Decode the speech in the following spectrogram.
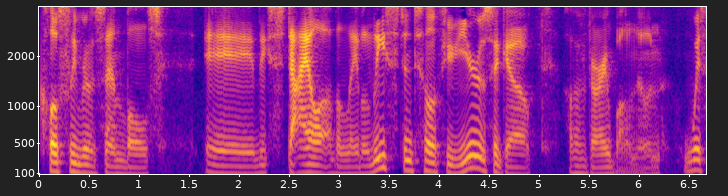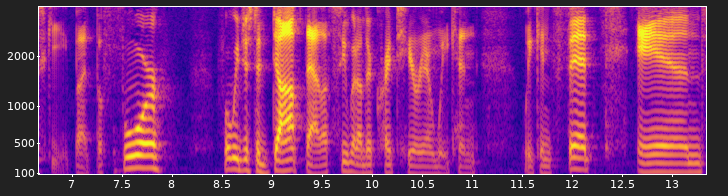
closely resembles a, the style of a label, at least until a few years ago, of a very well-known whiskey. But before, before we just adopt that, let's see what other criteria we can we can fit. And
